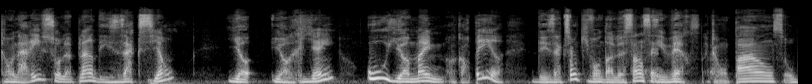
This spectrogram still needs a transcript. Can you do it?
quand on arrive sur le plan des actions, il y a, rien ou il y a même, encore pire, des actions qui vont dans le sens inverse. Quand on pense au,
